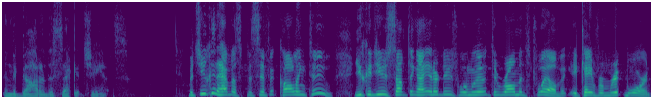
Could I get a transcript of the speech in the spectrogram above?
in the God of the second chance. But you could have a specific calling too. You could use something I introduced when we went through Romans 12. It, it came from Rick Warren.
